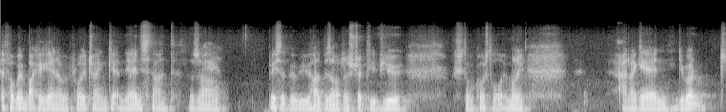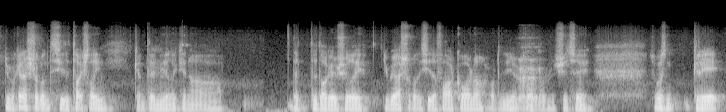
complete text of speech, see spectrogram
if I went back again, I would probably try and get in the end stand. There's a basically what we had was a restricted view, which still cost a lot of money. And again, you weren't you were kind of struggling to see the touchline getting down near like in a uh, the, the dugouts really. You were struggling to see the far corner or the near mm-hmm. corner, I should say. So it wasn't great.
